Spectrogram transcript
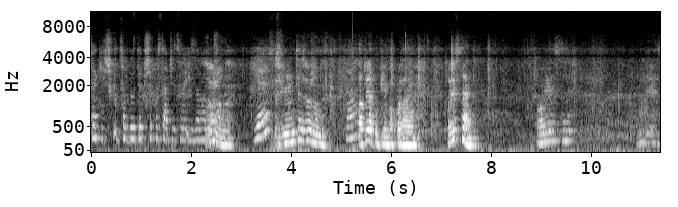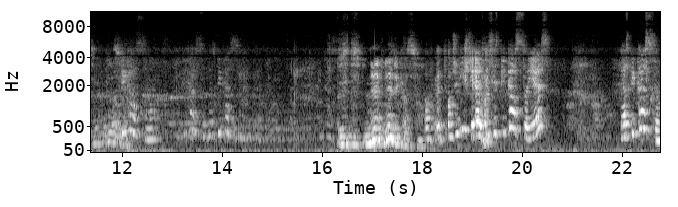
Taki, szk- co był te trzy postacie, co i Złożone. Jest? Zwinięte, złożone. Tak? A tu ja kupiłem, pokładałem. To jest ten. To jest... y, Picasso. Picasso, to jest Picasso. To jest- Nie, nie Picasso. O, e, oczywiście, e, this is Picasso, yes? That's Picasso.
